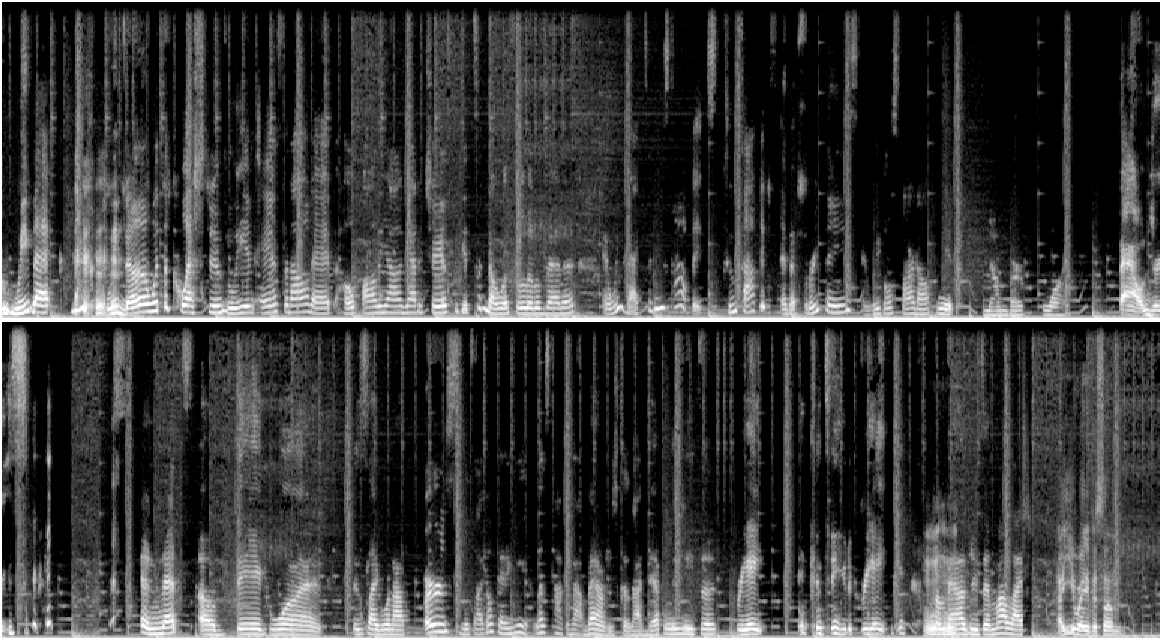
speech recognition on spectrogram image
We back. we done with the questions. We answered all that. Hope all of y'all got a chance to get to know us a little better. And we back to these topics. Two topics and the three things. And we gonna start off with number one. Boundaries. and that's a big one. It's like when I first was like, okay, yeah, let's talk about boundaries because I definitely need to create and continue to create some Mhm. boundaries in my life. Are you ready for some?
